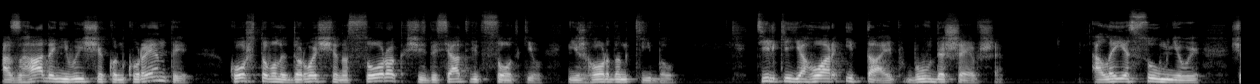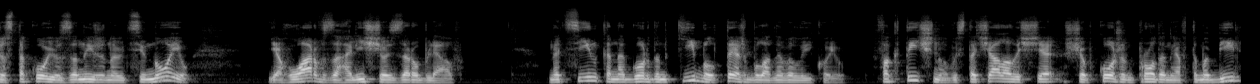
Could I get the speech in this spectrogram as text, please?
А згадані вище конкуренти коштували дорожче на 40-60%, ніж Гордон Кібл. Тільки Ягуар і Type був дешевше. Але є сумніви, що з такою заниженою ціною Ягуар взагалі щось заробляв. Націнка на Гордон Кібл теж була невеликою. Фактично вистачало лише, щоб кожен проданий автомобіль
